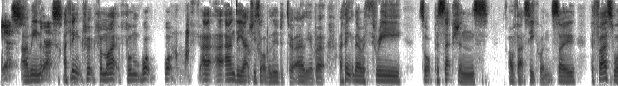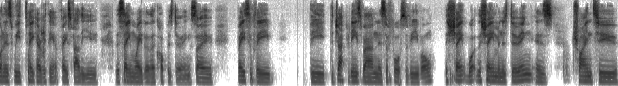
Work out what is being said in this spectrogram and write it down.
Yes. I mean, yes. I think for, for my from what what uh, uh, Andy actually sort of alluded to earlier, but I think there are three sort of perceptions of that sequence. So the first one is we take everything at face value, the same way that the cop is doing. So basically, the the Japanese man is a force of evil. The sh- what the shaman is doing is trying to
